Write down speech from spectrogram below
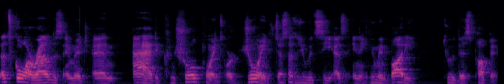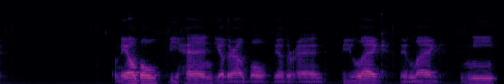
Let's go around this image and add control points or joints just as you would see as in a human body to this puppet. On the elbow, the hand, the other elbow, the other end, the leg, the leg, the knee,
